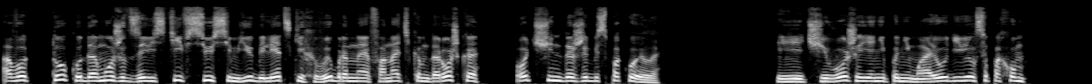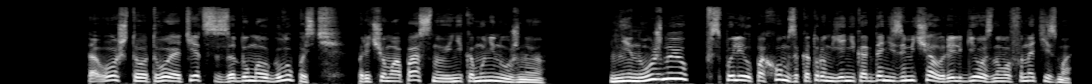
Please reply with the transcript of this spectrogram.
А вот то, куда может завести всю семью Белецких выбранная фанатиком дорожка, очень даже беспокоило. «И чего же я не понимаю?» — удивился Пахом. «Того, что твой отец задумал глупость, причем опасную и никому не нужную». «Ненужную?» — вспылил Пахом, за которым я никогда не замечал религиозного фанатизма.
